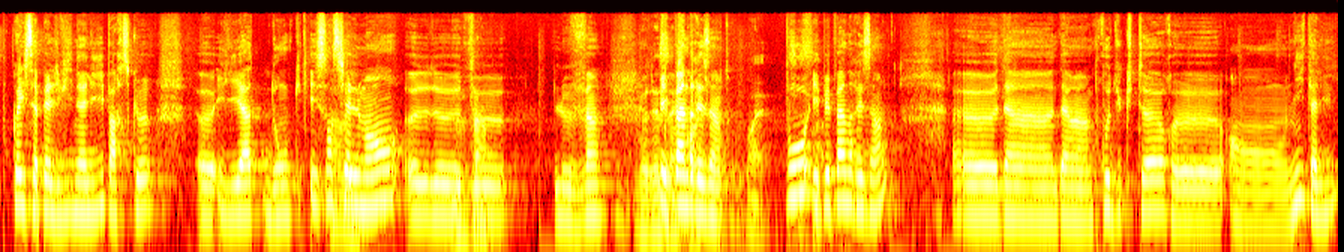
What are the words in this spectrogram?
pourquoi il s'appelle Vinali? Parce que il y a donc essentiellement ah de, le vin, pépin de raisin, peau et pépin de raisin. d'un producteur en Italie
